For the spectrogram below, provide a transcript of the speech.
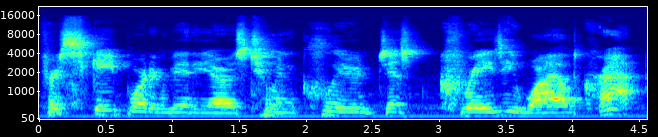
for skateboarding videos to include just crazy wild crap.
